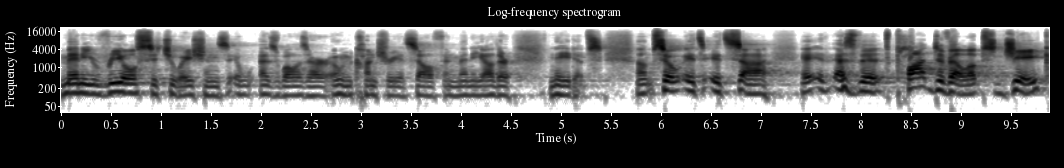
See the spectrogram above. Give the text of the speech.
many real situations, as well as our own country itself and many other natives. Um, so it's, it's uh, it, as the plot develops, Jake,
